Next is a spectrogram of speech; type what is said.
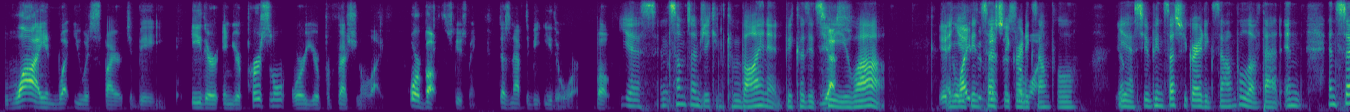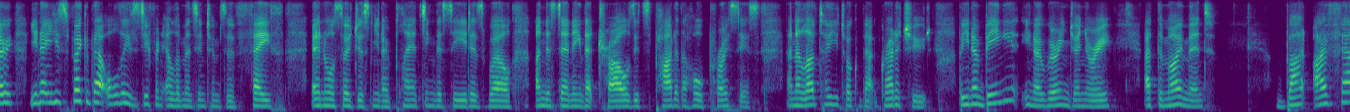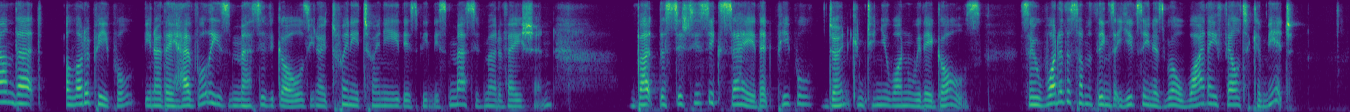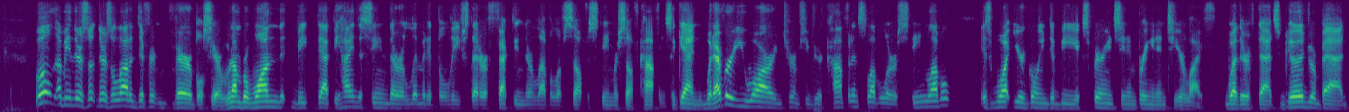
why and what you aspire to be either in your personal or your professional life or both excuse me doesn't have to be either or both yes and sometimes you can combine it because it's yes. who you are in and you've been such a great example Yep. Yes, you've been such a great example of that. And and so, you know, you spoke about all these different elements in terms of faith and also just, you know, planting the seed as well, understanding that trials it's part of the whole process. And I loved how you talk about gratitude. But you know, being you know, we're in January at the moment, but I've found that a lot of people, you know, they have all these massive goals, you know, 2020 there's been this massive motivation but the statistics say that people don't continue on with their goals. So, what are the, some of the things that you've seen as well? Why they fail to commit? Well, I mean, there's a, there's a lot of different variables here. Number one, that, be, that behind the scene there are limited beliefs that are affecting their level of self-esteem or self-confidence. Again, whatever you are in terms of your confidence level or esteem level is what you're going to be experiencing and bringing into your life, whether if that's good or bad.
